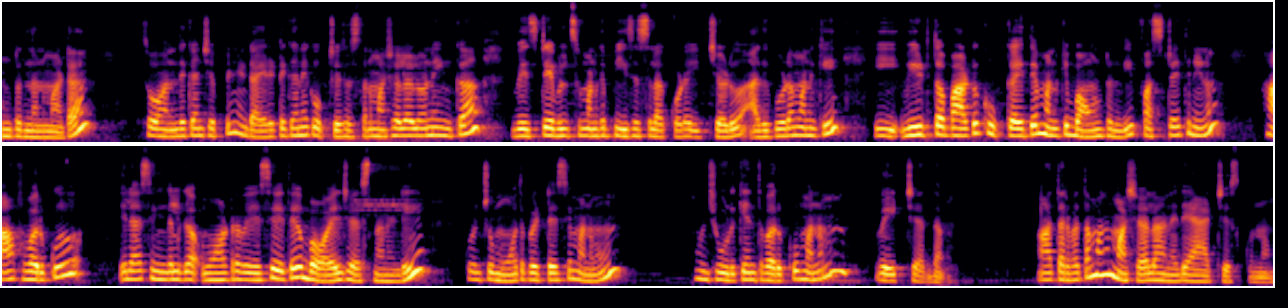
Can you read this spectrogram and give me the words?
ఉంటుందన్నమాట. సో అందుకని చెప్పి నేను డైరెక్ట్గానే కుక్ చేసేస్తాను. మసాలాలోనే ఇంకా వెజిటేబుల్స్ మనకి పీసెస్ లాగా కూడా ఇచ్చాడు. అది కూడా మనకి ఈ వీటితో పాటు కుక్ అయితే మనకి బాగుంటుంది. ఫస్ట్ అయితే నేను హాఫ్ వరకు ఇలా సింగిల్గా వాటర్ వేసి అయితే బాయిల్ చేస్తున్నానండి. కొంచెం మూత పెట్టేసి మనము కొంచెం ఉడికేంత వరకు మనం వెయిట్ చేద్దాం. ఆ తర్వాత మనం మసాలా అనేది యాడ్ చేసుకుందాం.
